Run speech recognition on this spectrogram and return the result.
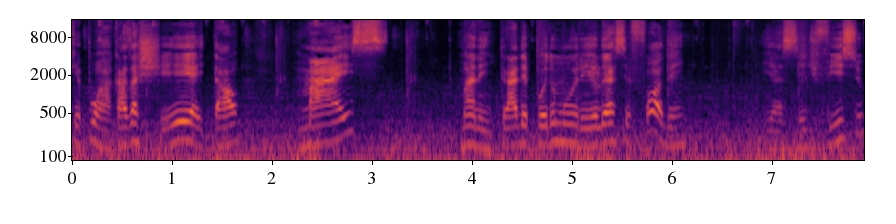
Porque, porra, casa cheia e tal. Mas, mano, entrar depois do Murilo ia ser foda, hein? Ia ser difícil.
